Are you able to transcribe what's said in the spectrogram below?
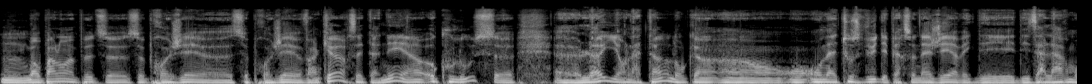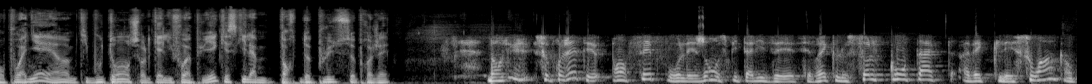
Mmh, bon, parlons un peu de ce, projet, euh, ce projet vainqueur cette année, hein, Oculus, euh, l'œil en latin. Donc, un, on, a tous vu des personnes âgées avec des, des alarmes au poignet, hein, un petit bouton sur lequel il faut appuyer. Qu'est-ce qu'il apporte de plus ce projet? Donc, ce projet était pensé pour les gens hospitalisés. C'est vrai que le seul contact avec les soins, quand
